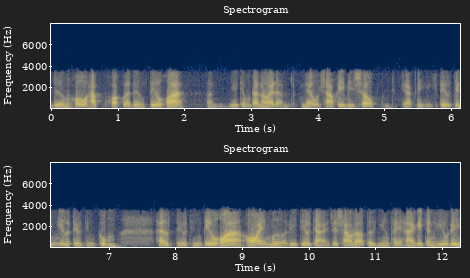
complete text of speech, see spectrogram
đường hô hấp hoặc là đường tiêu hóa à, như chúng ta nói đó nếu sau khi bị sốt các triệu chứng như là triệu chứng cúm hay là triệu chứng tiêu hóa, ói, mửa đi tiêu chảy rồi sau đó tự nhiên thấy hai cái chân yếu đi.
